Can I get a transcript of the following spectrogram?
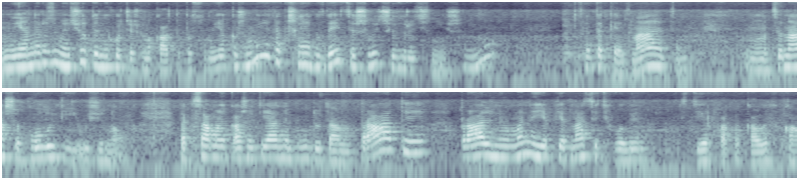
Ну я не розумію, чого ти не хочеш макати посуду. Я кажу, мені так здається швидше і зручніше. Ну, це таке, знаєте. Це наше в голові у жінок. Так само кажуть, я не буду там прати, пральною. У мене є 15 хвилин. Стірка така легка,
